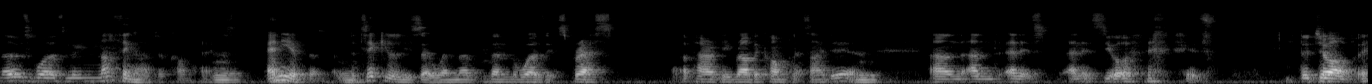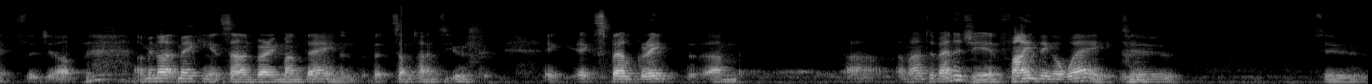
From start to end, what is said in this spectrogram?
those words mean nothing out of context. Mm. Any of them, Mm. particularly so when the when the words express apparently rather complex ideas, Mm. and and and it's and it's your it's the job. It's the job. I mean, I'm making it sound very mundane, and but sometimes you expel great um, uh, amount of energy in finding a way to to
